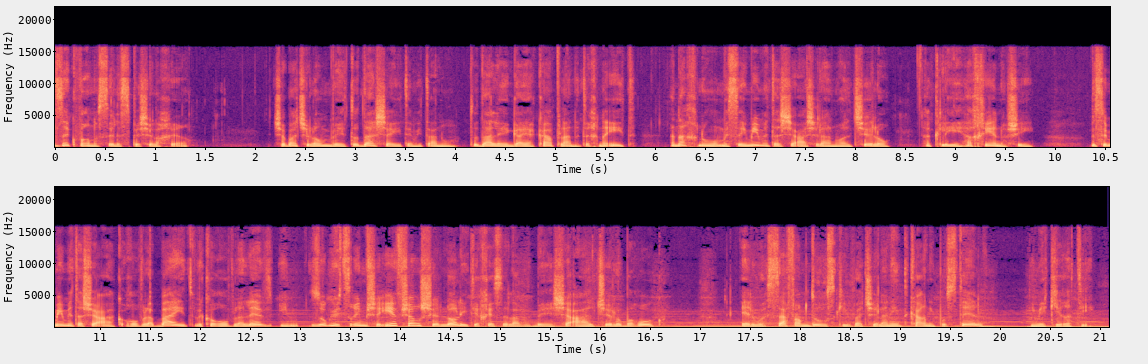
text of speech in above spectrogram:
אבל זה כבר נושא לספיישל אחר. שבת שלום ותודה שהייתם איתנו. תודה לגיא קפלן, הטכנאית. אנחנו מסיימים את השעה שלנו על צ'לו, הכלי הכי אנושי. מסיימים את השעה קרוב לבית וקרוב ללב עם זוג יוצרים שאי אפשר שלא להתייחס אליו בשעה על צ'לו ברוק. אלו אסף אמדורסקי והצ'לנית קרני פוסטל עם יקירתי.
